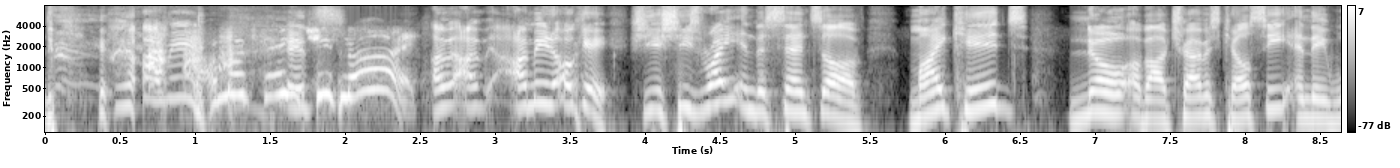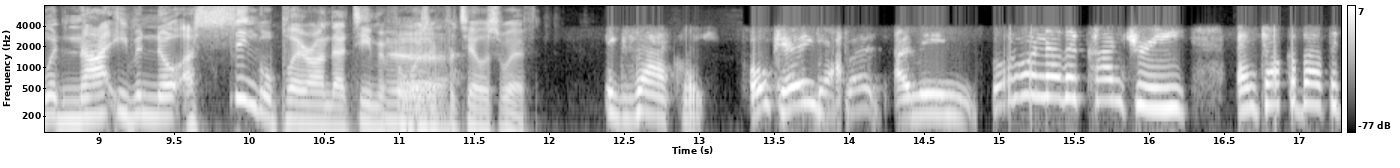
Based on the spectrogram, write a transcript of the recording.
I mean, I'm not saying she's not. I, I, I mean, okay, she, she's right in the sense of my kids know about Travis Kelce, and they would not even know a single player on that team if it wasn't for Taylor Swift. Exactly. Okay, Yeah. but I mean, Go to another country and talk about the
